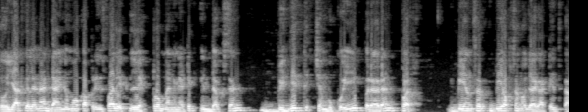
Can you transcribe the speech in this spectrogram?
तो याद कर लेना डायनोमो का प्रिंसिपल इलेक्ट्रोमैग्नेटिक इंडक्शन विद्युत चंबुकोई प्रेरण पर। बी आंसर बी ऑप्शन हो जाएगा टेंथ का।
